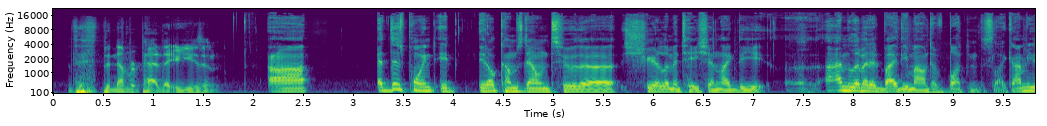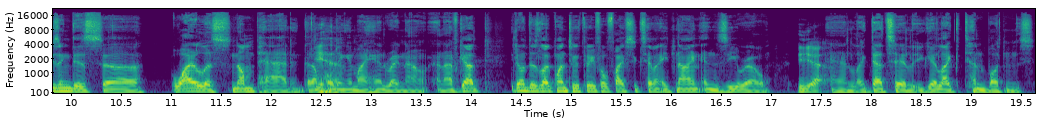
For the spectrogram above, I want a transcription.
the, the number pad that you're using? uh, at this point, it it all comes down to the sheer limitation. Like the I'm limited by the amount of buttons. Like I'm using this uh, wireless numpad that I'm Yeah. holding in my hand right now, and I've got you know there's like one, two, three, four, five, six, seven, eight, nine, and zero, Yeah. and like that's it. You get like ten buttons.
